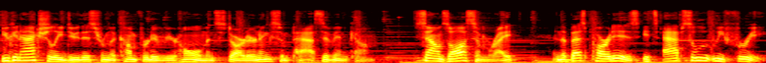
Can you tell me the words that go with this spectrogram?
You can actually do this from the comfort of your home and start earning some passive income. Sounds awesome, right? And the best part is, it's absolutely free,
